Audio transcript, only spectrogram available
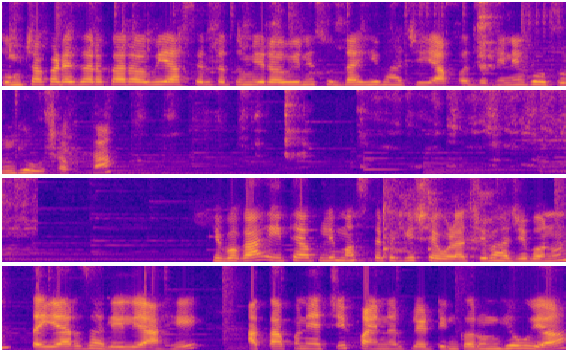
तुमच्याकडे जर का रवी असेल तर तुम्ही रवीने सुद्धा ही भाजी या पद्धतीने घोटून घेऊ शकता. हे बघा इथे आपली मस्तपैकी शेवळाची भाजी बनून तयार झालेली आहे. आता आपण याची फायनल प्लेटिंग करून घेऊया.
